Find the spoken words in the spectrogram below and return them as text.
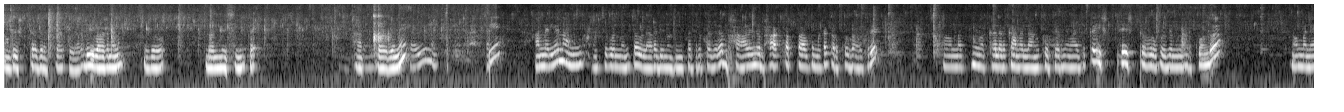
ನೋಡಿರಿ, ಇಷ್ಟಾದ್ರೆ ಸಾಕು ಉಳ್ಳಾಗಡ್ಡೆ. ಇವಾಗ ನಾನು ಇದು ಬಂದು ಮೆಣಸಿನ್ಕಾಯಿ ಹಾಕ್ತಾ ಇದ್ದೀನಿ. ಆಮೇಲೆ ನಾನು ಹಚ್ಕೊಂಡಂಥ ಉಳ್ಳಾಗಡ್ಡಿ ನೋಡಿ ಪದ್ರ ಪದ್ರ ಭಾಳ ಅಂದ್ರೆ ಭಾಳ ಆಗೋ ಮಟ್ಟ ಕರ್ಕೋಬಾರ್ದು ರೀ. ಮತ್ತು ನೀವು ಕಲರ್ ಕಾಣಲ್ಲ ಅನ್ಕೋತೀರಿ ನೀವು, ಅದಕ್ಕೆ ಇಷ್ಟೇ ಇಷ್ಟು ಇದನ್ನು ಮಾಡಿಕೊಂಡು ನಾವು ಮನೆ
